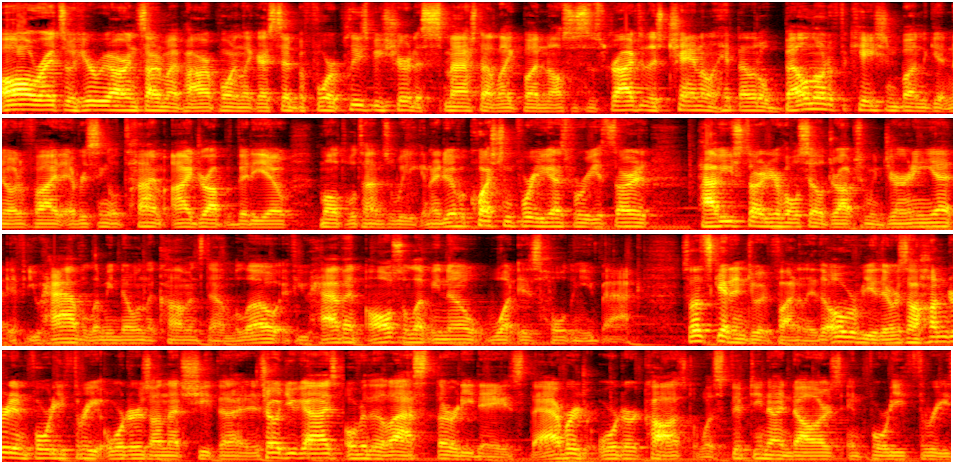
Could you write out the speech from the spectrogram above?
All right, so here we are inside of my PowerPoint. Like I said before, please be sure to smash that like button. Also subscribe to this channel and hit that little bell notification button to get notified every single time I drop a video multiple times a week. And I do have a question for you guys before we get started. Have you started your wholesale dropshipping journey yet? If you have, let me know in the comments down below. If you haven't, also let me know what is holding you back. So let's get into it finally. The overview, there was 143 orders on that sheet that I showed you guys over the last 30 days. The average order cost was $59.43.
